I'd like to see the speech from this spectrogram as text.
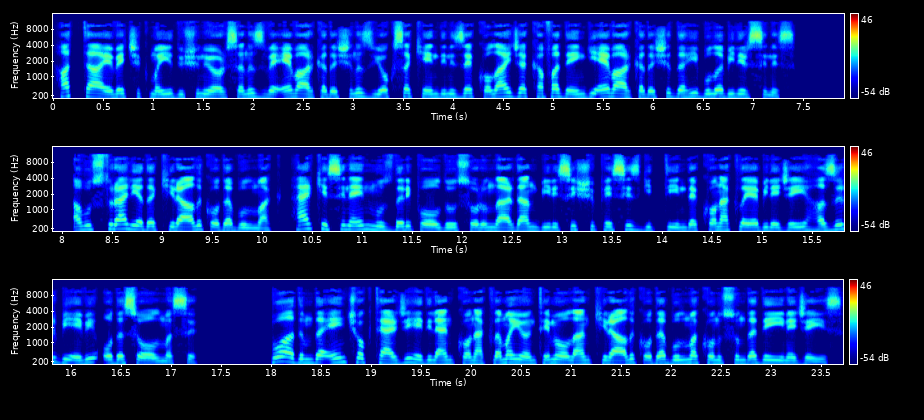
Hatta eve çıkmayı düşünüyorsanız ve ev arkadaşınız yoksa kendinize kolayca kafa dengi ev arkadaşı dahi bulabilirsiniz. Avustralya'da kiralık oda bulmak, herkesin en muzdarip olduğu sorunlardan birisi şüphesiz gittiğinde konaklayabileceği hazır bir evi, odası olması. Bu adımda en çok tercih edilen konaklama yöntemi olan kiralık oda bulma konusunda değineceğiz.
